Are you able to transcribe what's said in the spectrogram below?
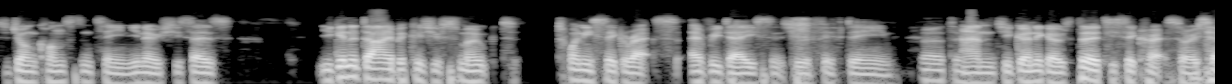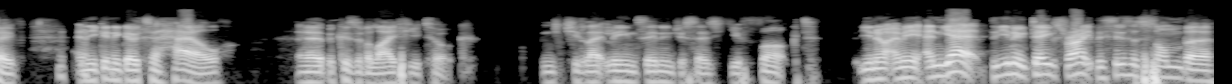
to John Constantine, you know, she says, "You're going to die because you've smoked 20 cigarettes every day since you were 15, 30. and you're going to go 30 cigarettes. Sorry, Dave, and you're going to go to hell uh, because of a life you took." And she like leans in and just says, "You fucked." You know what I mean? And yet, you know, Dave's right. This is a somber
